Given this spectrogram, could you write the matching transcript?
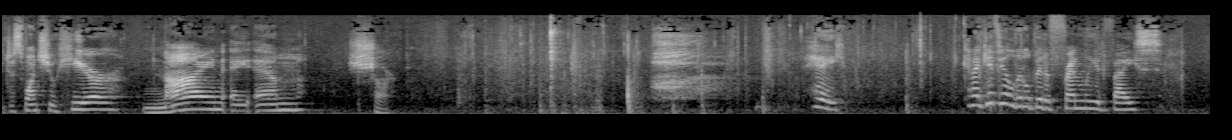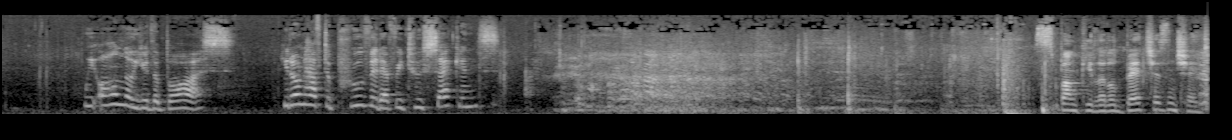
I just want you here, 9 a.m. sharp. Hey, can I give you a little bit of friendly advice? We all know you're the boss. You don't have to prove it every two seconds. Spunky little bitch, isn't she?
